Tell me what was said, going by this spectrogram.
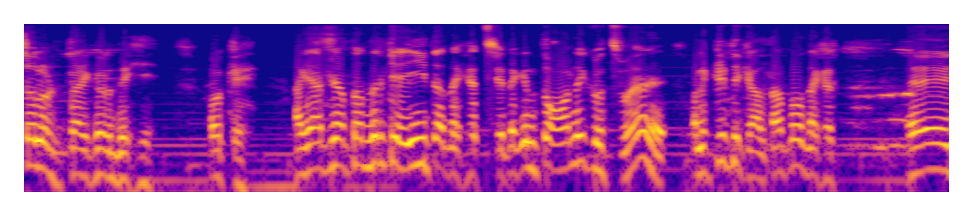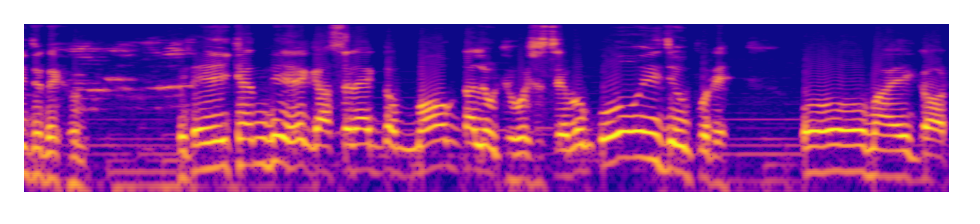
চলুন ট্রাই করে দেখি। ওকে আগে আমি আপনাদেরকে এইটা দেখাচ্ছি। এটা কিন্তু অনেক উঁচু হ্যাঁ? অনেক ক্রিটিক্যাল তারপর দেখাচ্ছি এই যে দেখুন। এটা এইখান দিয়ে গাছের একদম মগ ডালে উঠে বসেছে এবং ওই যে উপরে। ও মাই গড।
